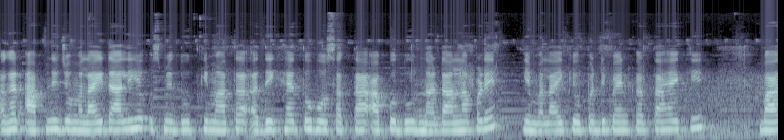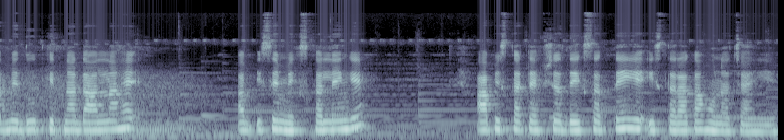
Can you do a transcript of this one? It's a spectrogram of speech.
अगर आपने जो मलाई डाली है, उसमें दूध की मात्रा अधिक है तो हो सकता है आपको दूध ना डालना पड़े। ये मलाई के ऊपर डिपेंड करता है कि बाद में दूध कितना डालना है। अब इसे मिक्स कर लेंगे। आप इसका टेक्सचर देख सकते हैं, ये इस तरह का होना चाहिए।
